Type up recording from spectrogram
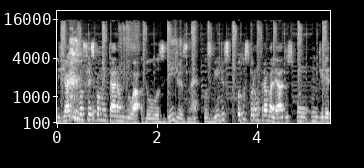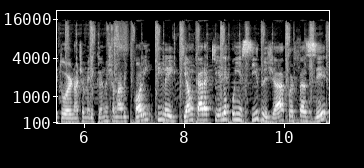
Já que vocês comentaram do, dos vídeos, né? Os vídeos todos foram trabalhados com um diretor norte-americano chamado Colin Tilley, que é um cara que ele é conhecido já por fazer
